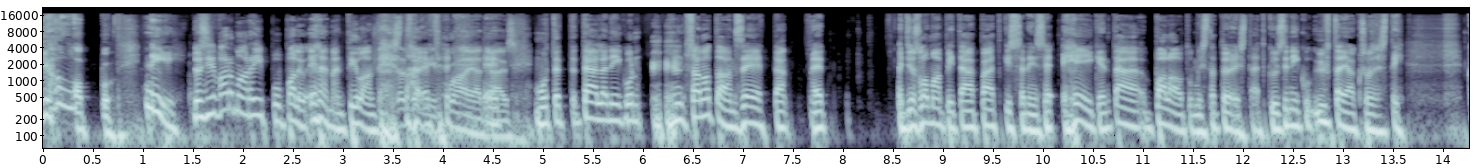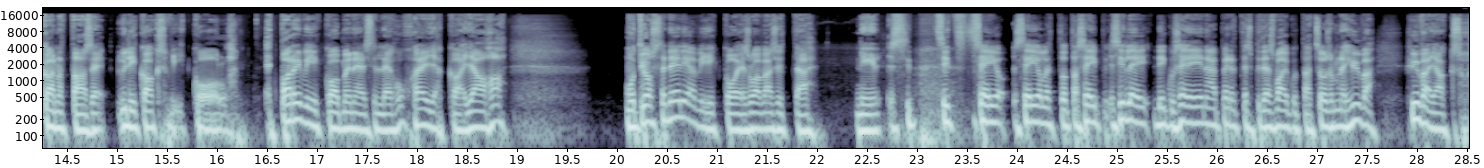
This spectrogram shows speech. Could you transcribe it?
Ihan loppu. Niin, no siis varmaan riippuu paljon elämäntilanteesta. No se riippuu täysin. mutta että täällä niin kuin sanotaan se, että, että että jos loman pitää pätkissä, niin se heikentää palautumista töistä. Että kyllä se niin kuin yhtäjaksoisesti kannattaa se yli kaksi viikkoa olla. Et pari viikkoa menee silleen, huh heijakkaa, jaha. Mutta jos se neljä viikkoa ja sua väsyttää, niin sit, sit se, ei, se ei ole, tota, se ei, sille ei, niin kuin se ei enää periaatteessa pitäisi vaikuttaa, että se on semmoinen hyvä, hyvä jakso.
